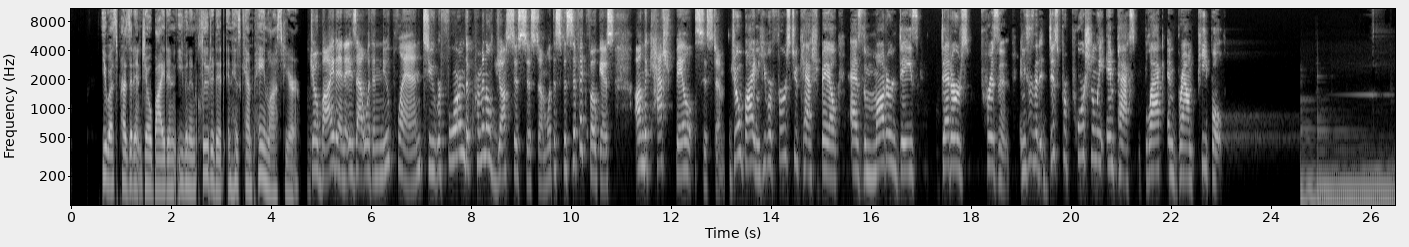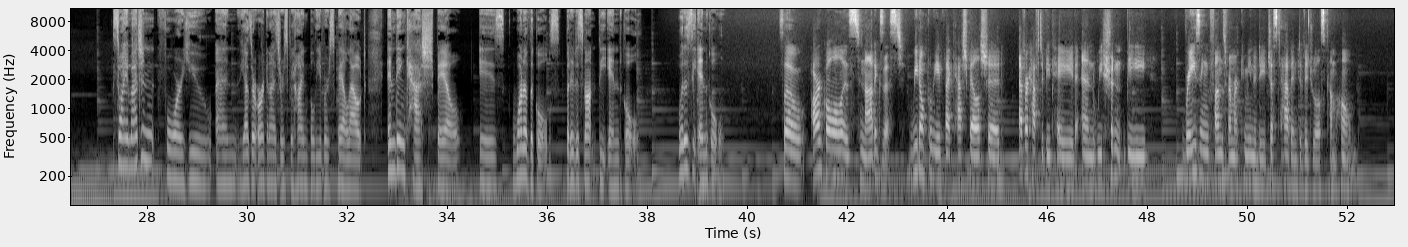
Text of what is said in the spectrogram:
US President Joe Biden even included it in his campaign last year. Joe Biden is out with a new plan to reform the criminal justice system with a specific focus on the cash bail system. Joe Biden, he refers to cash bail as the modern day's debtor's prison. And he says that it disproportionately impacts black and brown people. So I imagine for you and the other organizers behind Believers Bailout, ending cash bail is one of the goals, but it is not the end goal. What is the end goal? So, our goal is to not exist. We don't believe that cash bail should ever have to be paid, and we shouldn't be raising funds from our community just to have individuals come home.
